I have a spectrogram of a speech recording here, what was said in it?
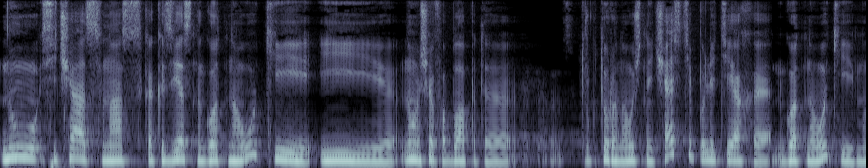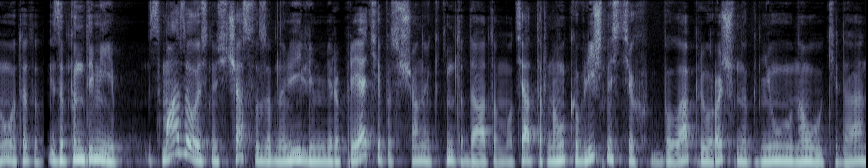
Ну, сейчас у нас, как известно, год науки, и, ну, вообще ФАБЛАП — это структура научной части политеха, год науки, и мы вот этот из-за пандемии смазалось, но сейчас возобновили мероприятия, посвященные каким-то датам. Вот театр «Наука в личностях» была приурочена к Дню науки, да,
